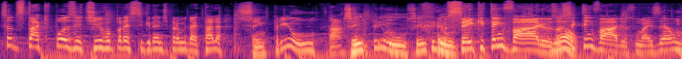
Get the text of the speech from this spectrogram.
Seu destaque positivo para esse grande prêmio da Itália, sempre um, tá? Sempre um, sempre um. Eu sei que tem vários, eu Não. sei que tem vários, mas é um...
